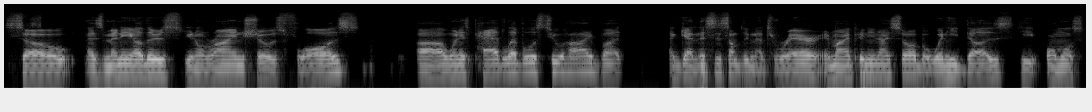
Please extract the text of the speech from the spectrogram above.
So, as many others, you know, Rhyan shows flaws uh, when his pad level is too high, but again, this is something that's rare in my opinion. I saw, but when he does, he almost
